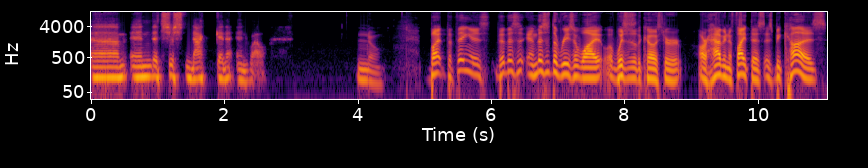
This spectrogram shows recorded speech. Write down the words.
Um, and it's just not going to end well. No. But the thing is that this is, and this is the reason why Wizards of the Coast are, are having to fight this is because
